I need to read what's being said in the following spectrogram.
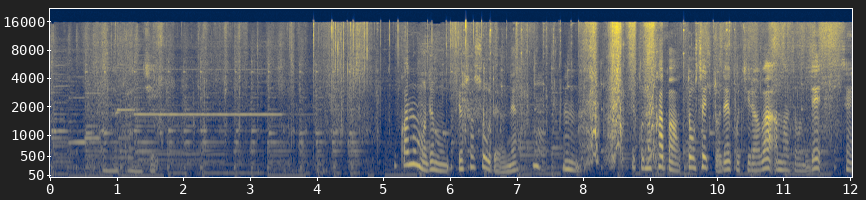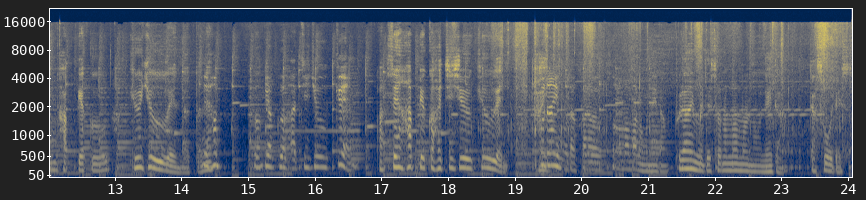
こんな感じ。他のもでも良さそうだよね。うん。うん。でこのカバーとセットでこちらは Amazon で1890円だったね。千八百八十九円。あ1889円。プライムだからそのままのお値段。プライムでそのままのお値段だそうです。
